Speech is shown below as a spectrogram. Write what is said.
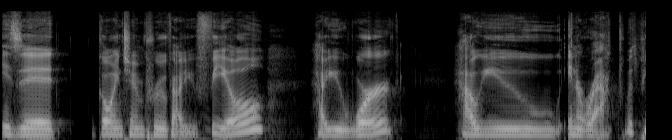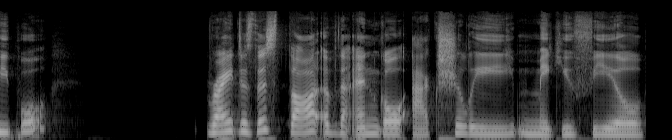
Is it going to improve how you feel, how you work, how you interact with people? Right? Does this thought of the end goal actually make you feel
